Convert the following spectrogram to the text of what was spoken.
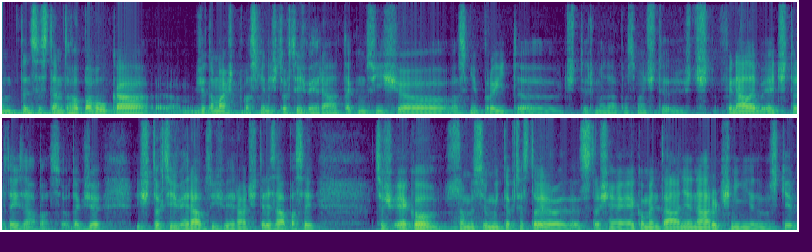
uh, ten systém toho pavouka, že tam máš vlastně, když to chceš vyhrát, tak musíš uh, vlastně projít uh, čtyřma zápasy, čtyř, čtyř, finále je čtvrtý zápas, jo. takže když to chceš vyhrát, musíš vyhrát čtyři zápasy, Což jako sami si můžete představit, jo, je strašně jako mentálně náročný. Prostě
